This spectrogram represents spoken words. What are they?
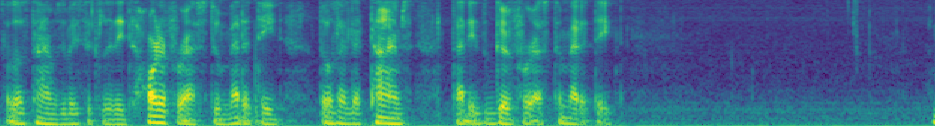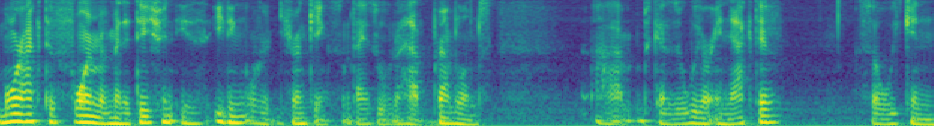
So those times basically it's harder for us to meditate. Those are the times that it's good for us to meditate. A more active form of meditation is eating or drinking. Sometimes we will have problems um, because we are inactive, so we can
